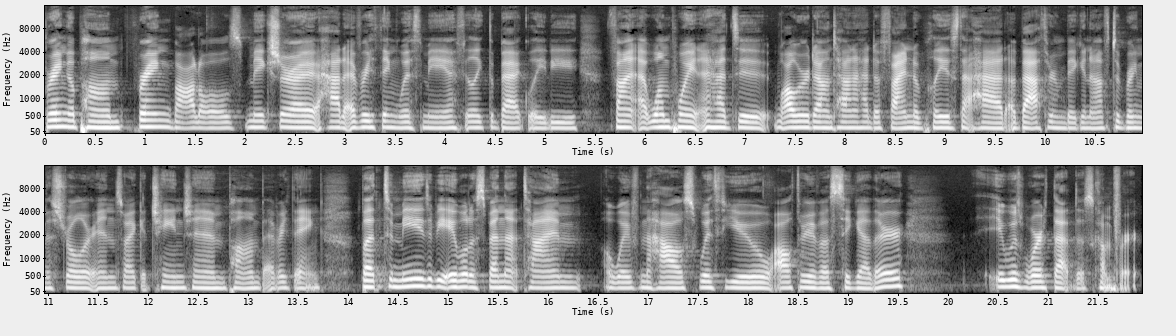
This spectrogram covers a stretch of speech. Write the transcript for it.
bring a pump, bring bottles, make sure I had everything with me. I feel like the bag lady. Find, at one point, I had to, while we were downtown, I had to find a place that had a bathroom big enough to bring the stroller in so I could change him, pump, everything. But to me, to be able to spend that time away from the house with you, all three of us together, it was worth that discomfort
